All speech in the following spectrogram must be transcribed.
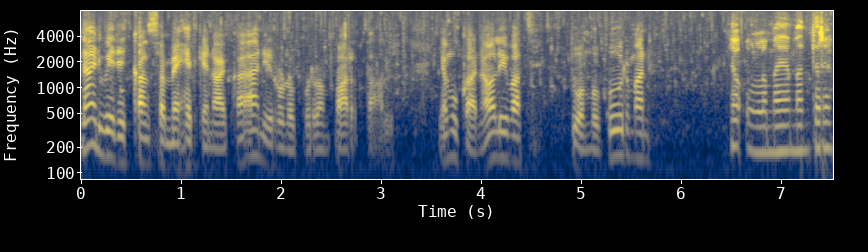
Näin vietit kanssamme hetken aikaa äänirunopuron partaalla. Ja mukana olivat Tuomo Purman ja Ulla Mantere.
